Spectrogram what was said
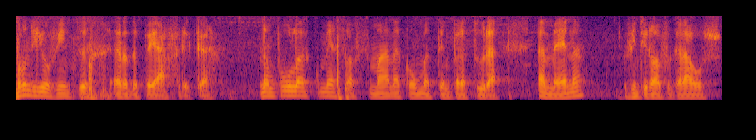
Bom dia, ouvinte RDP África. Nampula começa a semana com uma temperatura amena, 29 graus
